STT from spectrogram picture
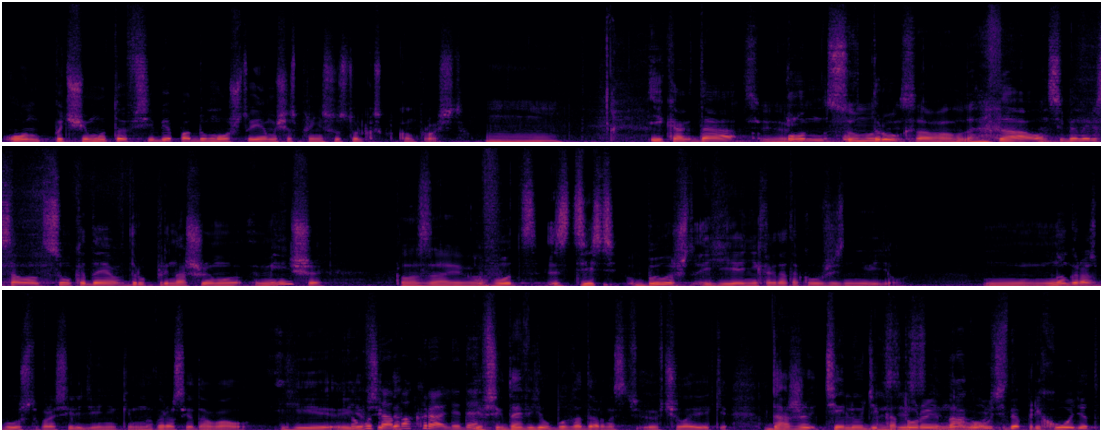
он почему-то в себе подумал, что я ему сейчас принесу столько, сколько он просит. Мгм. И когда он сумму вдруг... нарисовал, да? Да, он себе нарисовал эту сумму, когда я вдруг приношу ему меньше, Глаза его. вот здесь было, что я никогда такого в жизни не видел. Много раз было, что просили денег, и много раз я давал. И я будто всегда, обокрали, да? Я всегда видел благодарность э, в человеке. Даже те люди, А здесь которые на голову недовольство. тебя приходят,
